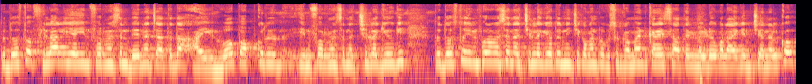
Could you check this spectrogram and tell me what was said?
तो दोस्तों, फ़िलहाल ये इन्फॉर्मेशन देना चाहता था। आई होप आपको इन्फॉर्मेशन अच्छी लगी होगी। तो दोस्तों इन्फॉर्मेशन अच्छी लगी हो तो नीचे कमेंट बॉक्स में कमेंट करें। साथ में वीडियो को लाइक एंड चैनल को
